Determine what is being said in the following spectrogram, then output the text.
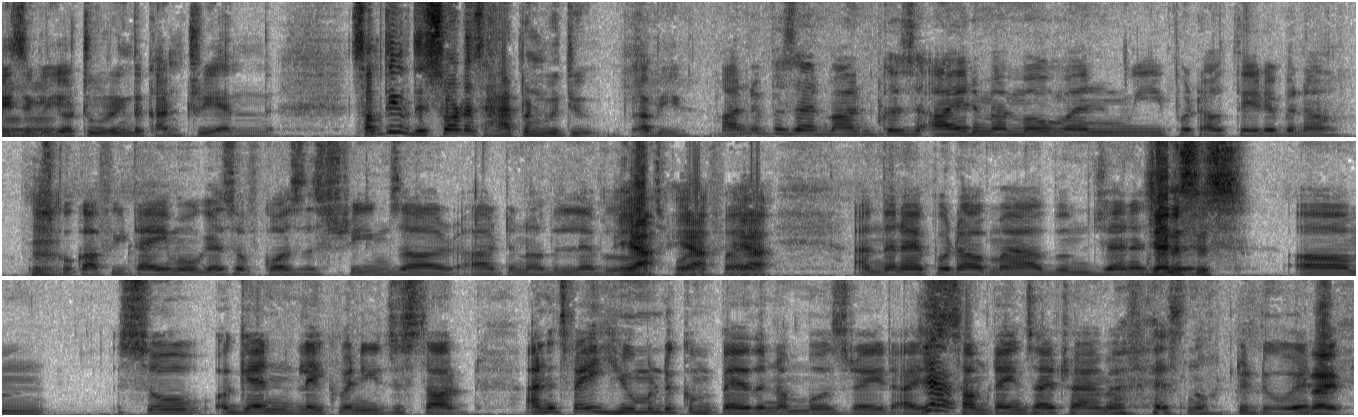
basically you're touring the country and something of this sort has happened with you अभी Hundred percent, man. Because I remember when we put out Tere Bina, उसको काफी time हो गया. So of course the streams are at another level Hmm. Yeah, on yeah, Spotify. yeah. And then I put out my album Genesis. Genesis. Um. So again, like when you just start, and it's very human to compare the numbers, right? I Yeah. sometimes I try my best not to do it, Right.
